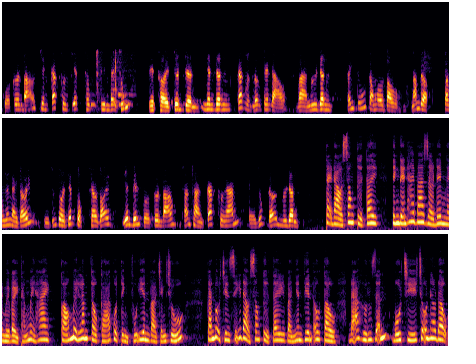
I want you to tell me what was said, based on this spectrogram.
của cơn bão trên các phương tiện thông tin đại chúng, kịp thời tuyên truyền nhân dân các lực lượng trên đảo và ngư dân tránh trú trong ô tàu nắm được. Trong những ngày tới thì chúng tôi tiếp tục theo dõi diễn biến của cơn bão, sẵn sàng các phương án để giúp đỡ ngư dân. Tại đảo Song Tử Tây, tính đến 23 giờ đêm ngày 17 tháng 12, có 15 tàu cá của tỉnh Phú Yên vào tránh trú. Cán bộ chiến sĩ đảo Song Tử Tây và nhân viên Âu Tàu đã hướng dẫn bố trí chỗ neo đậu,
